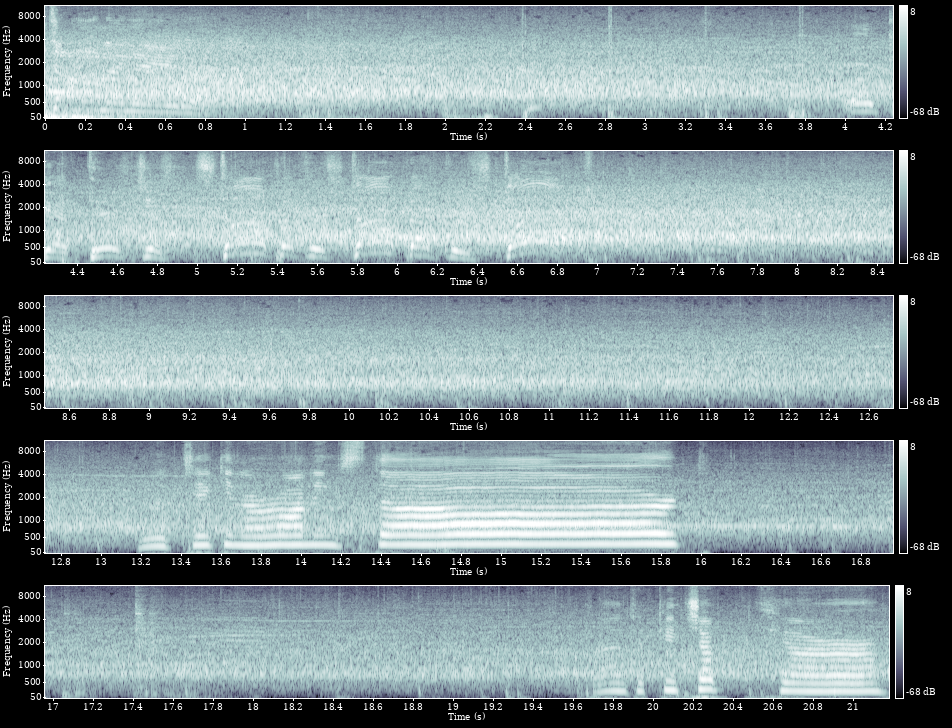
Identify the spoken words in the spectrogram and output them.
Dominator. Look at this. Just stop after stop after stop. We're taking a running start. Uh, Trying to catch up here.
